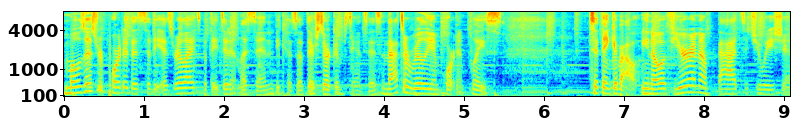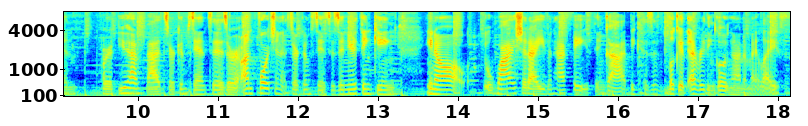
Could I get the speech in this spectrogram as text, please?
Moses reported this to the Israelites, but they didn't listen because of their circumstances. And that's a really important place to think about. You know, if you're in a bad situation or if you have bad circumstances or unfortunate circumstances and you're thinking, you know, why should I even have faith in God because of look at everything going on in my life.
